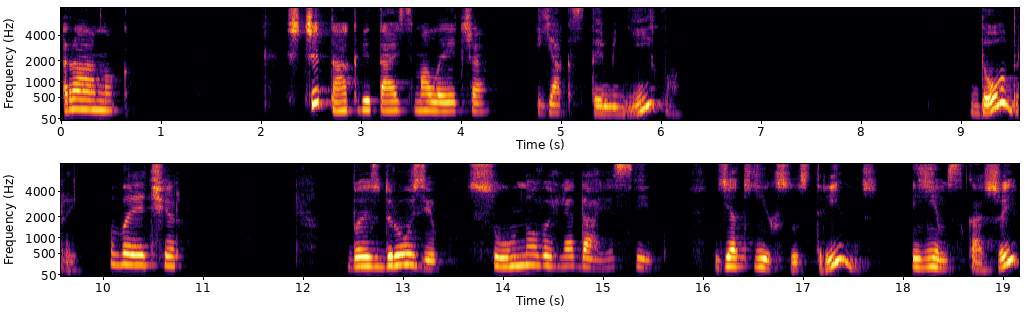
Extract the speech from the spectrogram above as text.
ранок. Ще так вітайсь, малеча, як стемніло. Добрий вечір. Без друзів сумно виглядає світ. Як їх зустрінеш, їм скажи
